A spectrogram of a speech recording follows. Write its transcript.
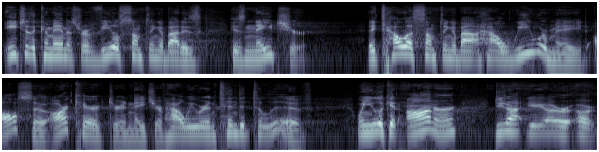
each of the commandments reveals something about His, his nature. They tell us something about how we were made, also, our character and nature, of how we were intended to live. When you look at honor, do not, or, or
